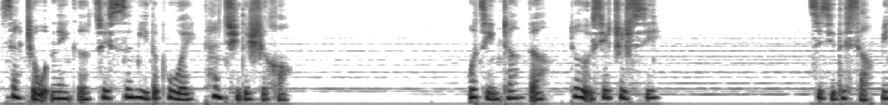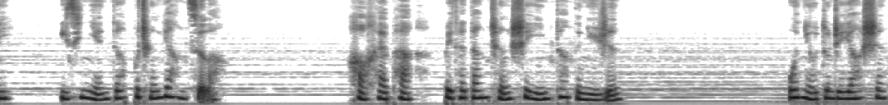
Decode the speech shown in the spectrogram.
向着我那个最私密的部位探去的时候，我紧张的都有些窒息。自己的小臂已经黏得不成样子了，好害怕被他当成是淫荡的女人。我扭动着腰身，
